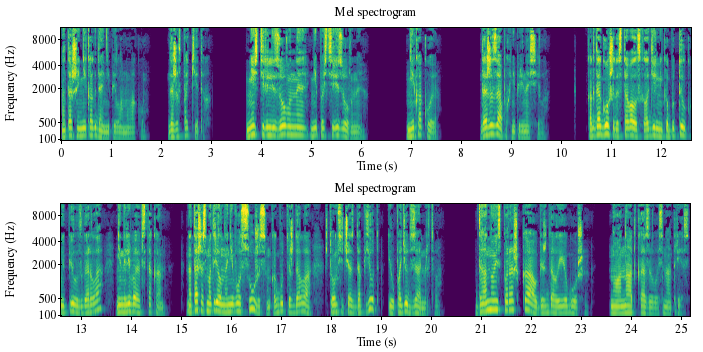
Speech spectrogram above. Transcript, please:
Наташа никогда не пила молоко, даже в пакетах. Не стерилизованное, не пастеризованное. Никакое. Даже запах не переносила. Когда Гоша доставал из холодильника бутылку и пил из горла, не наливая в стакан, Наташа смотрела на него с ужасом, как будто ждала, что он сейчас допьет и упадет замертво. «Да оно из порошка», — убеждал ее Гоша, но она отказывалась наотрез.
